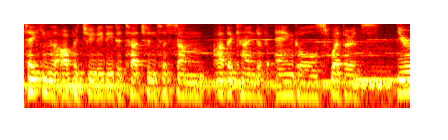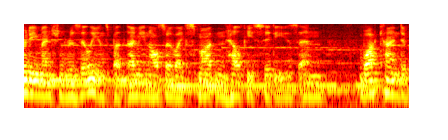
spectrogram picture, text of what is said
taking the opportunity to touch into some other kind of angles, whether it's you already mentioned resilience, but I mean also like smart and healthy cities and what kind of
